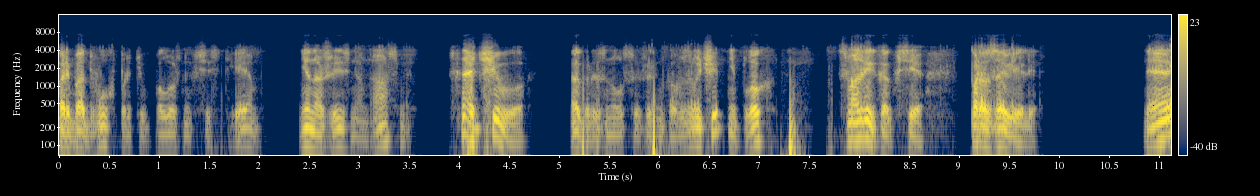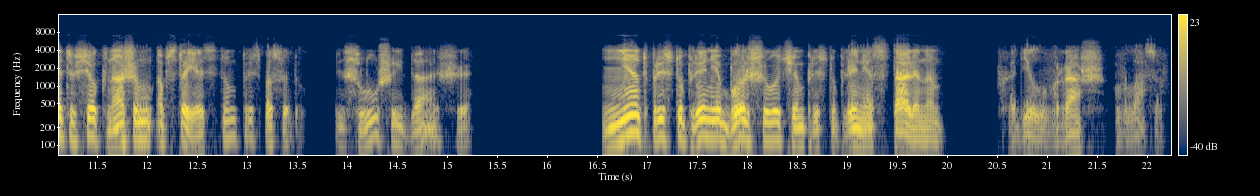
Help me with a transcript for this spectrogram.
борьба двух противоположных систем, не на жизнь, а на смерть. — А чего? — огрызнулся Желенков. — Звучит неплохо. Смотри, как все порозовели. Это все к нашим обстоятельствам приспособил. И слушай дальше. Нет преступления большего, чем преступление Сталина, — входил в раж Власов.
